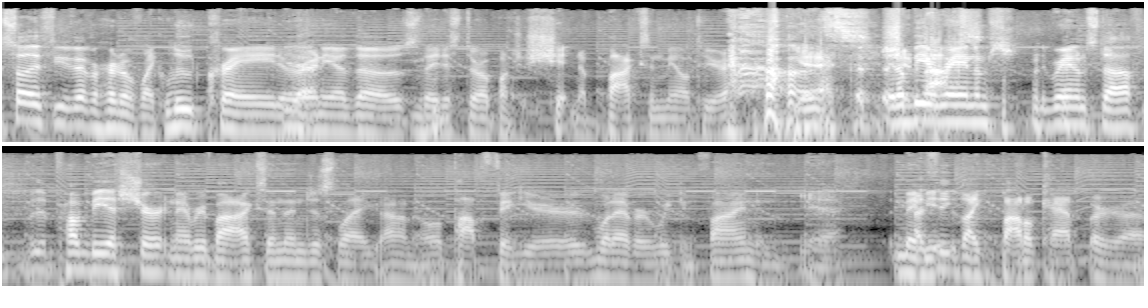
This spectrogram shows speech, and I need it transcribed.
so if you've ever heard of like Loot Crate or Yeah. any of those, they just throw a bunch of shit in a box and mail it to your house. Yes, it'll shit be a box. random, sh- random stuff. It'll probably be a shirt in every box, and then just like I don't know, a pop figure, or whatever we can find, and Yeah. maybe I think- like bottle cap or uh,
